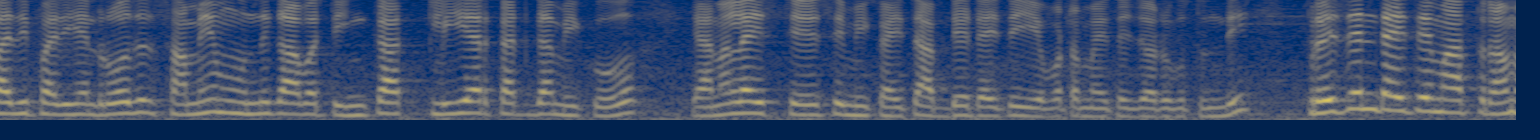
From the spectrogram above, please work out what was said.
పది పదిహేను రోజులు సమయం ఉంది కాబట్టి ఇంకా క్లియర్ కట్గా మీకు ఎనలైజ్ చేసి మీకు అయితే అప్డేట్ అయితే ఇవ్వటం అయితే జరుగుతుంది. ప్రజెంట్ అయితే మాత్రం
